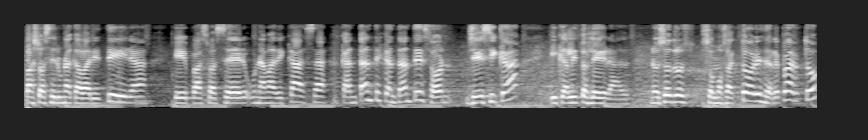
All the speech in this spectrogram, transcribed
Paso a ser una cabaretera, eh, paso a ser una ama de casa. Cantantes, cantantes son Jessica y Carlitos Legrad. Nosotros somos actores de reparto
